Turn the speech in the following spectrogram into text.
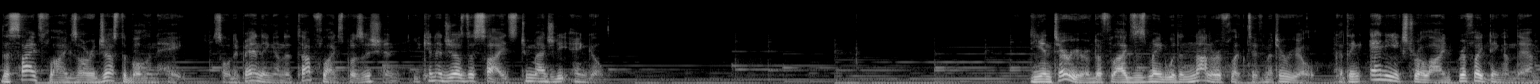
The side flags are adjustable in height, so depending on the top flag's position, you can adjust the sides to match the angle. The interior of the flags is made with a non-reflective material, cutting any extra light reflecting on them.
